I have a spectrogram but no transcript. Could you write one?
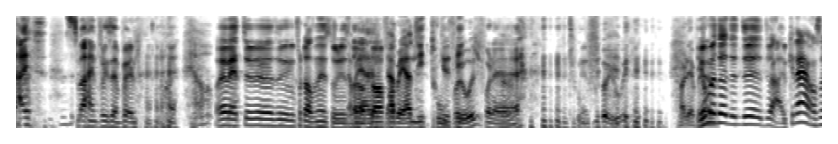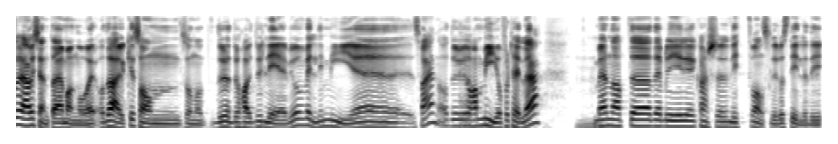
Nei, Svein, for eksempel. Ja. Og jeg vet du, du fortalte en historie i stad at du har da ble fått jeg litt tom for ord. for det. Tom for ord. Har det Jo, men du, du, du er jo ikke det. Altså, jeg har jo kjent deg i mange år. Og det er jo ikke sånn, sånn at du, du, har, du lever jo veldig mye, Svein, og du har mye å fortelle. Mm. Men at eh, det blir kanskje litt vanskeligere å stille de,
